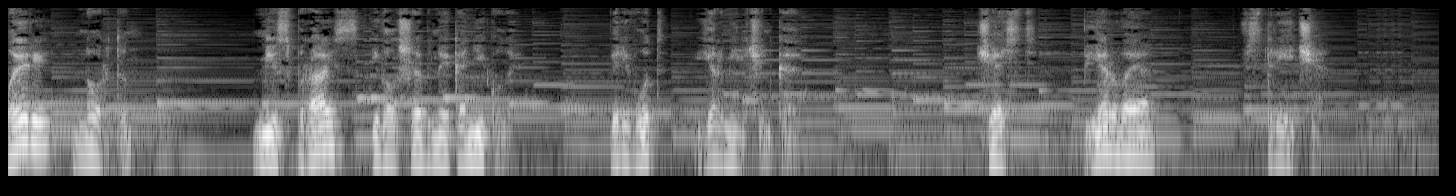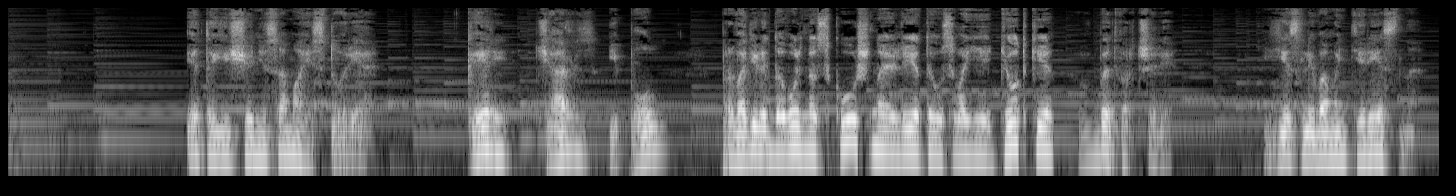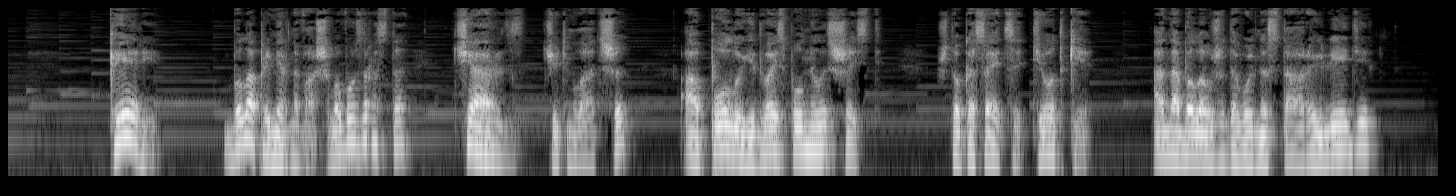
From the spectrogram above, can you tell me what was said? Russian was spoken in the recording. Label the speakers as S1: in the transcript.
S1: Мэри Нортон. Мисс Прайс и волшебные каникулы Перевод Ермильченко Часть первая. Встреча. Это еще не сама история. Кэрри, Чарльз и Пол проводили довольно скучное лето у своей тетки в Бетфордшире. Если вам интересно, Кэрри была примерно вашего возраста, Чарльз чуть младше, а Полу едва исполнилось шесть. Что касается тетки, она была уже довольно старой леди,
